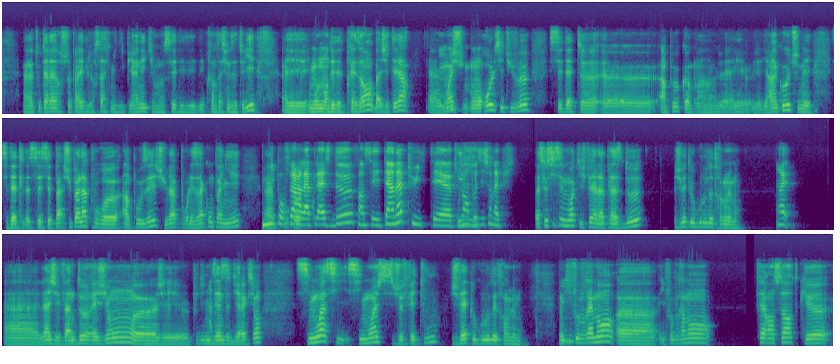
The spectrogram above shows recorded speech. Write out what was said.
Tout à l'heure, je te parlais de l'URSAF Midi-Pyrénées qui ont lancé des, présentations des ateliers. Et ils m'ont demandé d'être présent. Bah, J'étais là. Moi, mmh. mon rôle, si tu veux, c'est d'être un peu comme un, j'allais dire un coach, mais c'est d'être, c'est, pas, je suis pas là pour imposer, je suis là pour les accompagner. Ni pour, faire à la place d'eux. Enfin, c'est, un appui. Tu es toujours en position d'appui. Parce que si c'est moi qui fais à la place d'eux, je vais être le goulot d'étranglement. Ouais. là, j'ai 22 régions, j'ai plus d'une dizaine de directions. Si moi, si, si moi je fais tout, je vais être le goulot d'étranglement. Donc il mmh faut vraiment, il faut vraiment faire en sorte que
